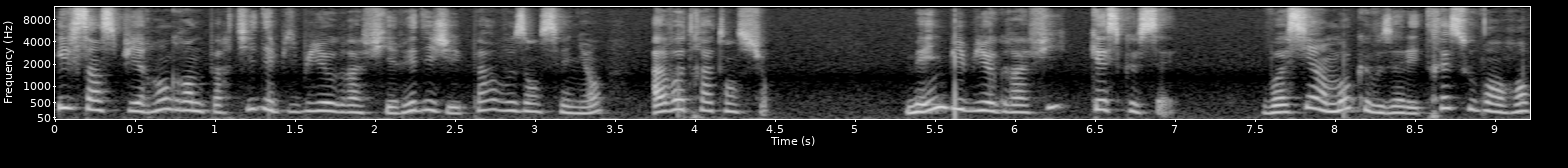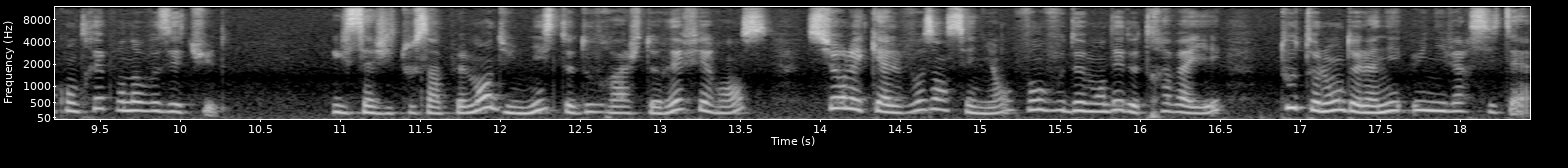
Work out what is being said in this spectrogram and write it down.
ils s'inspirent en grande partie des bibliographies rédigées par vos enseignants à votre attention. Mais une bibliographie, qu'est-ce que c'est? Voici un mot que vous allez très souvent rencontrer pendant vos études. Il s'agit tout simplement d'une liste d'ouvrages de référence sur lesquels vos enseignants vont vous demander de travailler tout au long de l'année universitaire.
